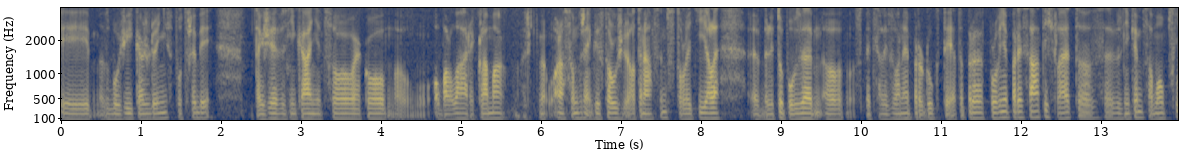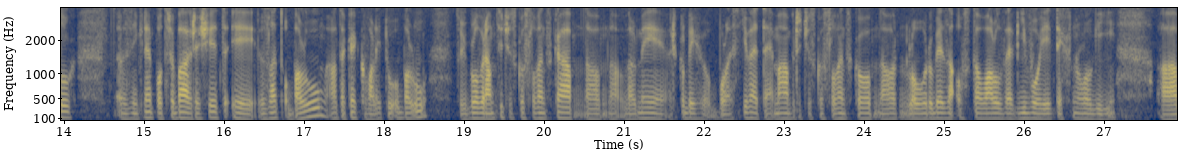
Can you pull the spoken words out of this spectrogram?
i zboží každodenní spotřeby takže vzniká něco jako eh, obalová reklama, řekněme, ona samozřejmě existovala už v 19. století, ale eh, byly to pouze eh, specializované produkty. A teprve v polovině 50. let se vznikem samoobsluh vznikne potřeba řešit i vzhled obalů, ale také kvalitu obalů, což bylo v rámci Československa velmi, řekl bych, bolestivé téma, protože Československo dlouhodobě zaostávalo ve vývoji technologií a,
